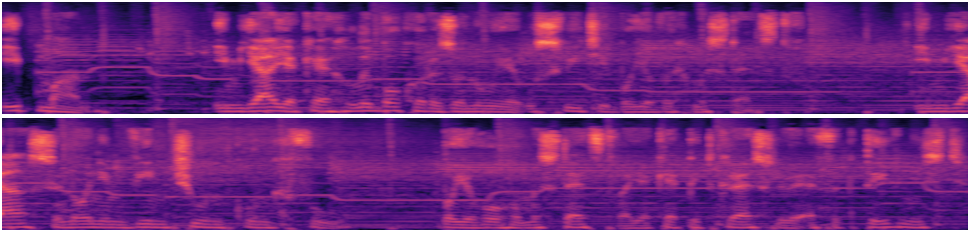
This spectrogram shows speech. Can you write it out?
Іпман ім'я, яке глибоко резонує у світі бойових мистецтв. Ім'я синонім Вінчун кунг-фу, бойового мистецтва, яке підкреслює ефективність,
